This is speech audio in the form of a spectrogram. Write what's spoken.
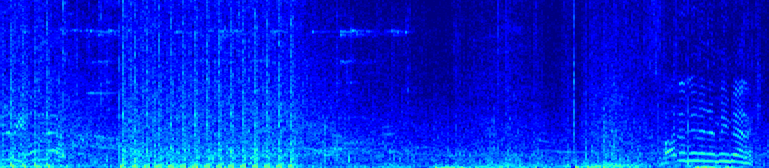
Enemy over there! Spotted an enemy medic!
